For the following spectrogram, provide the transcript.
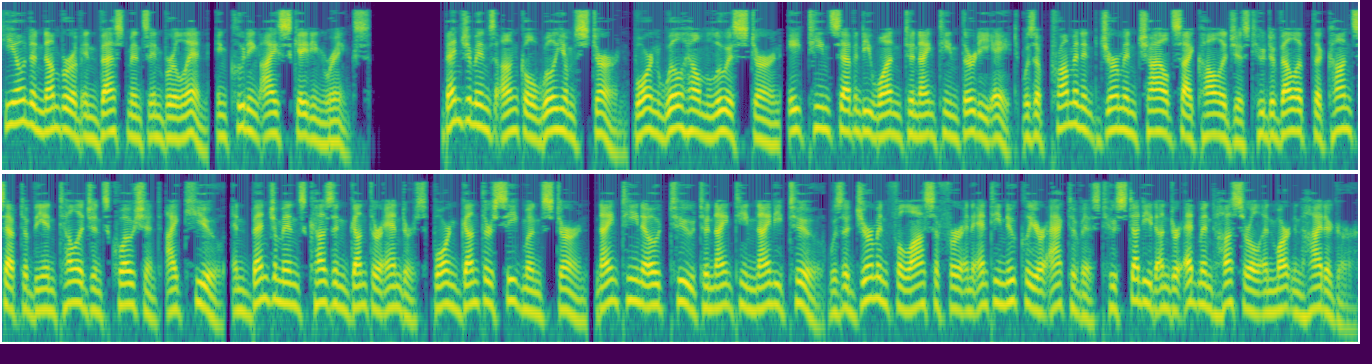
He owned a number of investments in Berlin, including ice skating rinks. Benjamin's uncle William Stern born Wilhelm Louis Stern, 1871–1938 was a prominent German child psychologist who developed the concept of the intelligence quotient IQ, and Benjamin's cousin Gunther Anders born Gunther Siegmund Stern, 1902–1992 was a German philosopher and anti-nuclear activist who studied under Edmund Husserl and Martin Heidegger.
